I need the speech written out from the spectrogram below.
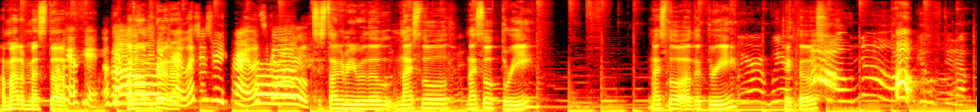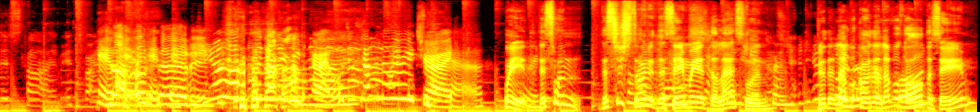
I might have messed up. Okay, okay, okay. No, let's I'm just good. retry. Let's just retry. Let's go. It's starting me with a nice little, nice little three. Nice little other three. We're, we're, Take those. Oh no! I goofed it up this time. It's fine. Okay, No, okay, okay, okay. Daddy. You know what? We'll have another retry. We'll just have another retry. Yeah. Wait, this one, this just Oh started the same way as the last one. Do the level, are the levels all the same?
